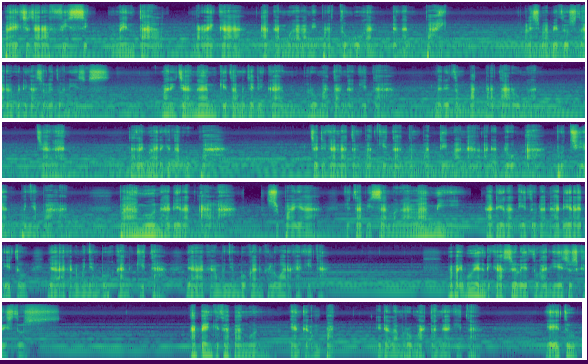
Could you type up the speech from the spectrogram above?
baik secara fisik, mental, mereka akan mengalami pertumbuhan dengan baik. Oleh sebab itu, saudaraku dikasih oleh Tuhan Yesus. Mari jangan kita menjadikan rumah tangga kita menjadi tempat pertarungan. Jangan. Tapi mari kita ubah. Jadikanlah tempat kita tempat di mana ada doa, pujian, penyembahan. Bangun hadirat Allah supaya kita bisa mengalami hadirat itu dan hadirat itu yang akan menyembuhkan kita, yang akan menyembuhkan keluarga kita. Bapak Ibu yang dikasih oleh Tuhan Yesus Kristus, apa yang kita bangun yang keempat di dalam rumah tangga kita, yaitu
